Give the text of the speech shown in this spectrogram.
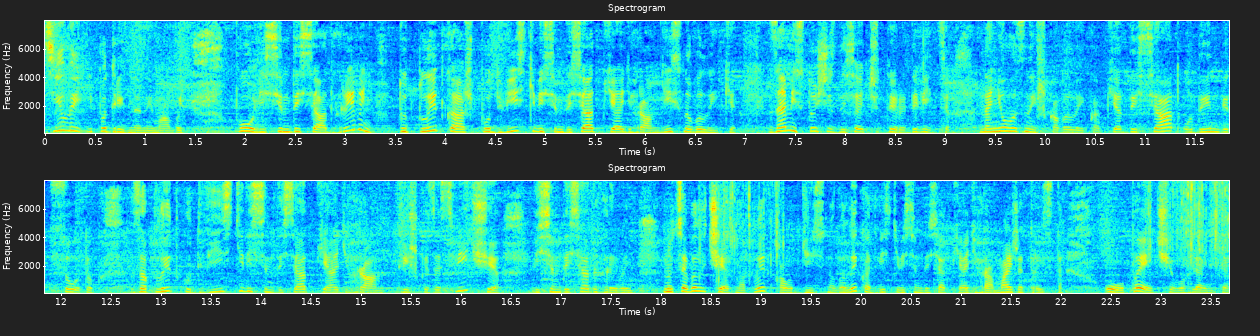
цілий і подрібнений, мабуть. По 80 гривень, тут плитка аж по 285 грам, дійсно великі. Замість 164, дивіться, на нього знижка велика, 51%. За плитку 285 грам. Трішки засвідчує 80 гривень. Ну це величезна плитка, от дійсно велика, 285 грам, майже 300. О, печиво, гляньте.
